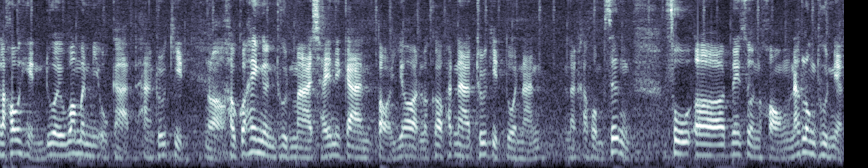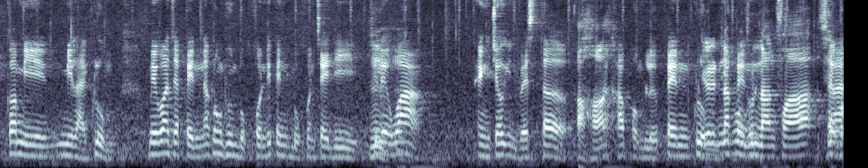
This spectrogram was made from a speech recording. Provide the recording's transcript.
แล้วเขาเห็นด้วยว่ามันมีโอกาสทางธุรกิจอ๋อเขาก็ให้เงินทุนมาใช้ในการต่อยอด แล้วก็พัฒนาธุรกิจตัวนั้นนะครับผมซึ่ง Fool เอ่อในส่วนของนักลงทุนเนี่ยก็มีมีหลายกลุ่ม ไม่ว่าจะเป็นนักลงทุนบุคคลที่เป็นบุคคลใจดี ที่เรียกว่า Angel Investor อ่าฮะนะครับผมหรือเป็นกลุ่มคือนักลงทุนที่ลเป็นนางฟ้าเทพ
